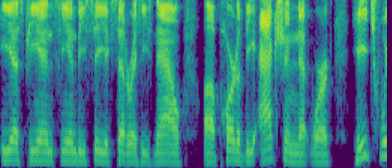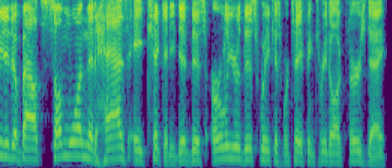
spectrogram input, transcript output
ESPN, CNBC, et cetera. He's now uh, part of the Action Network. He tweeted about someone that has a ticket. He did this earlier this week as we're taping Three Dog Thursday.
